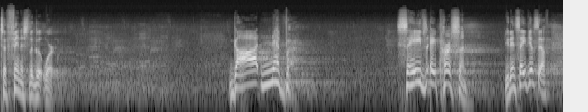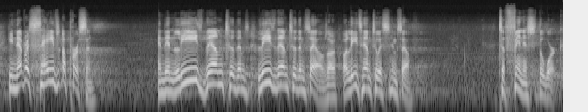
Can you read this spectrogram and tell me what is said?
to finish the good work. God never saves a person. You didn't save yourself. He never saves a person and then leads them to them, leads them to themselves or, or leads him to his, himself to finish the work.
